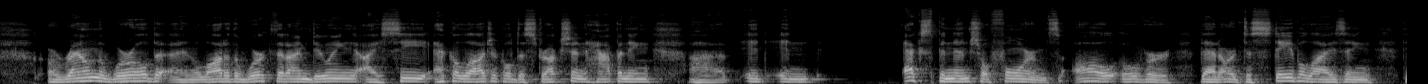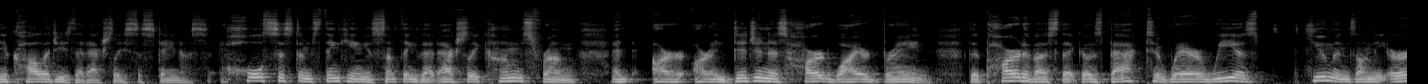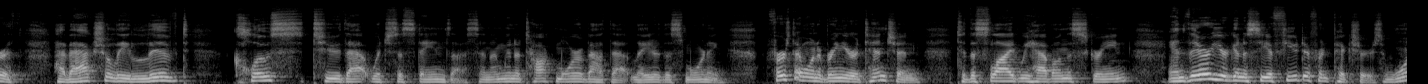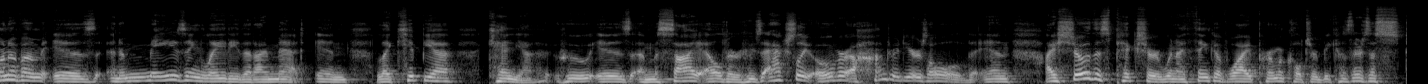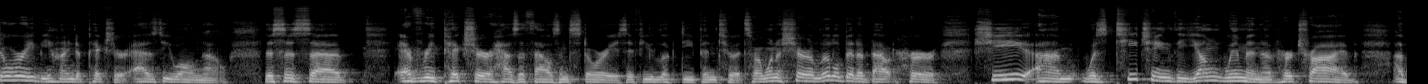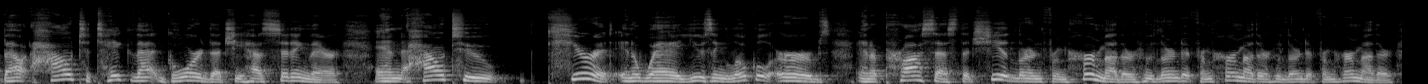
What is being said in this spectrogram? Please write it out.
around the world and a lot of the work that I'm doing, I see ecological destruction happening uh, in, in exponential forms all over that are destabilizing the ecologies that actually sustain us. Whole systems thinking is something that actually comes from an, our, our indigenous hardwired brain, the part of us that goes back to where we as humans on the earth have actually lived close to that which sustains us. And I'm going to talk more about that later this morning. First, I want to bring your attention to the slide we have on the screen. And there you're going to see a few different pictures. One of them is an amazing lady that I met in Laikipia, Kenya, who is a Maasai elder who's actually over 100 years old. And I show this picture when I think of why permaculture because there's a story behind a picture, as you all know. This is, uh, every picture has a thousand stories if you look deep into it. So I want to share a little bit about her. She um, was teaching the young women of her tribe about how to take that gourd that she has sitting there and how to cure it in a way using local herbs and a process that she had learned from her mother, who learned it from her mother, who learned it from her mother.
